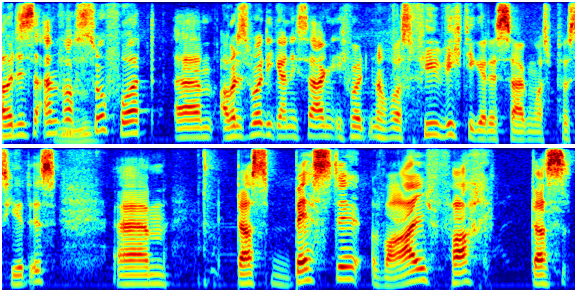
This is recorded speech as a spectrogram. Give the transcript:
Aber das ist einfach Mhm. sofort, ähm, aber das wollte ich gar nicht sagen. Ich wollte noch was viel Wichtigeres sagen, was passiert ist. Ähm, das beste Wahlfach, das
